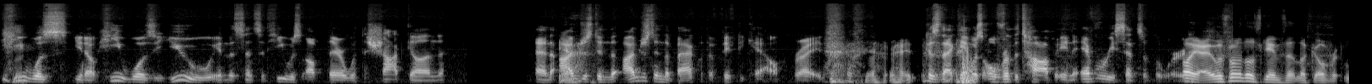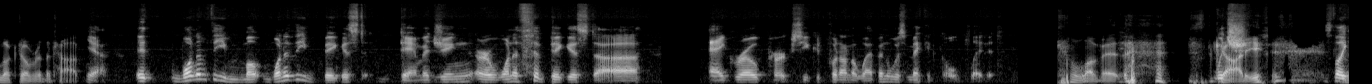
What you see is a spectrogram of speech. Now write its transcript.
He Mm-hmm. was you know he was you in the sense that he was up there with the shotgun, and I'm just in the I'm just in the back with a 50 cal, right? right. Because that game was over the top in every sense of the word. Oh yeah, it was one of those games that look over looked over the top. Yeah. It one of the mo- one of the biggest damaging or one of the biggest uh aggro perks you could put on a weapon was make it gold plated Love it. Just Which- gaudy. it's like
